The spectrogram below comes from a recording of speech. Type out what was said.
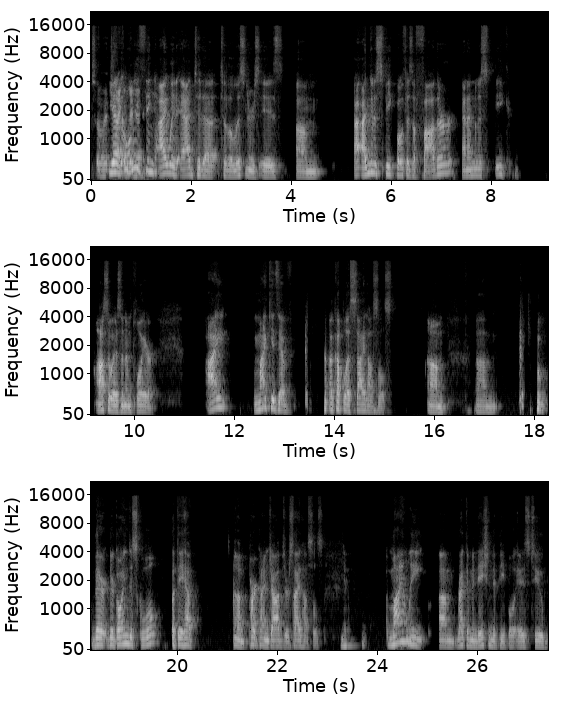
So yeah the only thing i would add to the to the listeners is um I, i'm going to speak both as a father and i'm going to speak also as an employer. I my kids have a couple of side hustles. Um, um, they're they're going to school, but they have um, part-time jobs or side hustles. Yeah. My only um, recommendation to people is to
